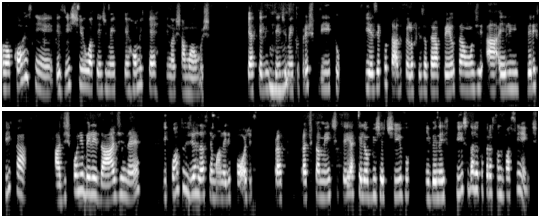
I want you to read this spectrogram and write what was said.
ocorre sim, existe o atendimento que é home care, que nós chamamos, que é aquele uhum. atendimento prescrito, e executado pelo fisioterapeuta, onde a, ele verifica a disponibilidade, né, e quantos dias da semana ele pode pra, praticamente ter aquele objetivo em benefício da recuperação do paciente.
